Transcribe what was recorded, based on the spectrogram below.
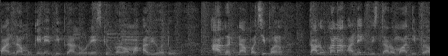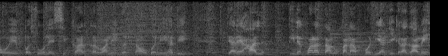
પાંજરા મૂકીને દીપડાનું રેસ્ક્યુ કરવામાં આવ્યું હતું. આ ઘટના પછી પણ તાલુકાના અનેક વિસ્તારોમાં દીપડાઓએ પશુઓને શિકાર કરવાની ઘટનાઓ બની હતી. ત્યારે હાલ તિલકવાડા તાલુકાના વડિયા ટેકરા ગામે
